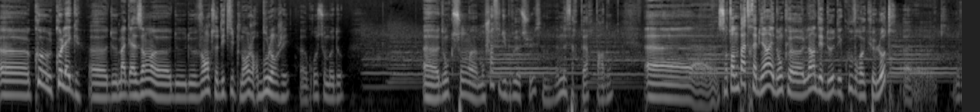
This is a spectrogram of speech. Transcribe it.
collègues de magasins de, vente d'équipements, genre boulanger, grosso modo. donc son, mon chat fait du bruit au-dessus, ça me faire peur, pardon. Euh, s'entendent pas très bien et donc euh, l'un des deux découvre que l'autre, euh, dont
